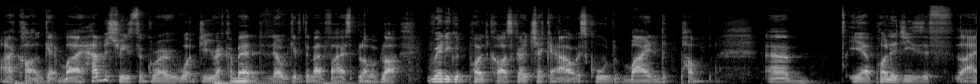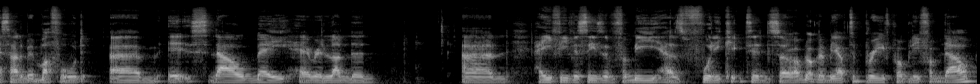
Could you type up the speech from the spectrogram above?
I can't get my hamstrings to grow. What do you recommend? They'll give them advice, blah, blah, blah. Really good podcast. Go check it out. It's called Mind Pump. Um, yeah, apologies if like, I sound a bit muffled. Um, it's now May here in London and hay fever season for me has fully kicked in so i'm not going to be able to breathe probably from now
